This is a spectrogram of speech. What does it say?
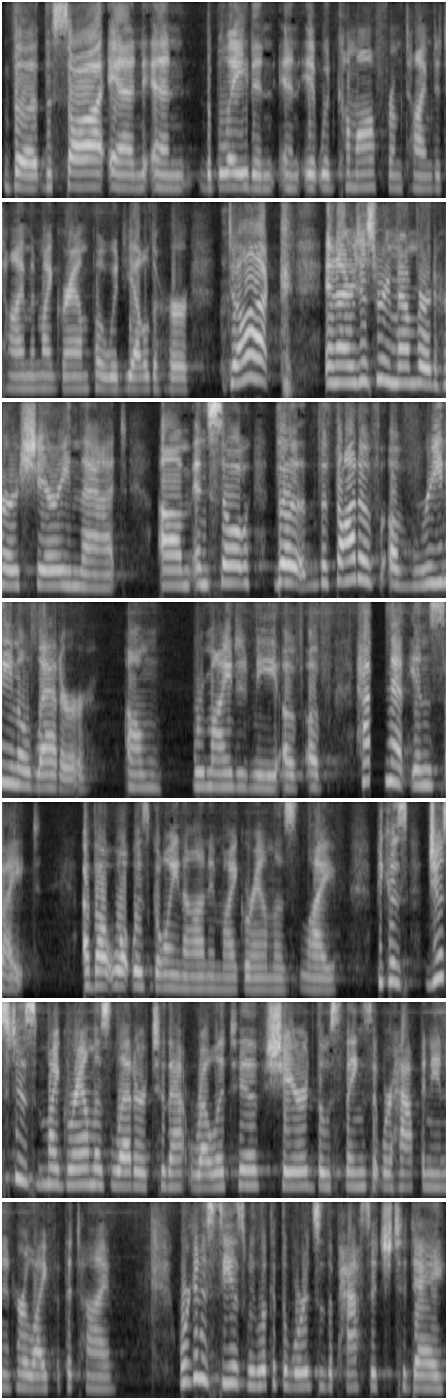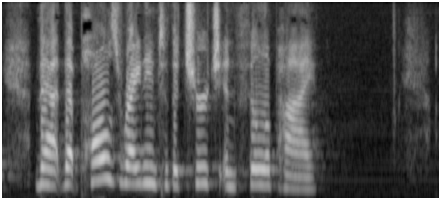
the, the saw and, and the blade, and, and it would come off from time to time, and my grandpa would yell to her, Duck! And I just remembered her sharing that. Um, and so the, the thought of, of reading a letter um, reminded me of, of having that insight about what was going on in my grandma's life. Because just as my grandma's letter to that relative shared those things that were happening in her life at the time, we're going to see as we look at the words of the passage today that, that Paul's writing to the church in Philippi.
